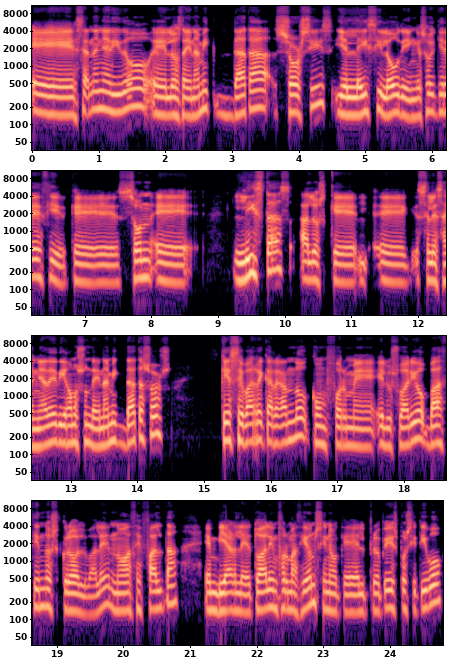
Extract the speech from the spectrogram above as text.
Eh, se han añadido eh, los Dynamic Data Sources y el Lazy Loading. ¿Eso quiere decir? Que son eh, listas a los que se les añade, digamos, un Dynamic Data Source que se va recargando conforme el usuario va haciendo scroll, ¿vale? No hace falta enviarle toda la información, sino que el propio dispositivo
